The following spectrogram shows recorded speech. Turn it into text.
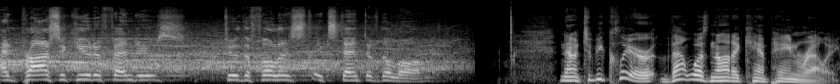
and prosecute offenders to the fullest extent of the law. Now, to be clear, that was not a campaign rally.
